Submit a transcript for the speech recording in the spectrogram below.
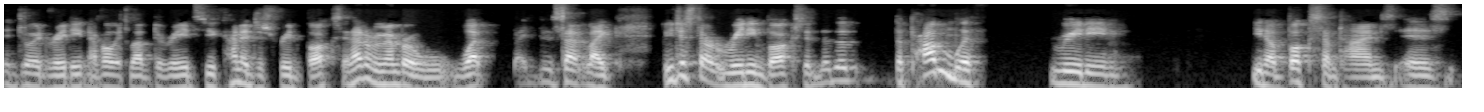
enjoyed reading. I've always loved to read. So you kind of just read books and i don't remember what it's not like you just start reading books and the, the, the problem with reading you know books sometimes is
